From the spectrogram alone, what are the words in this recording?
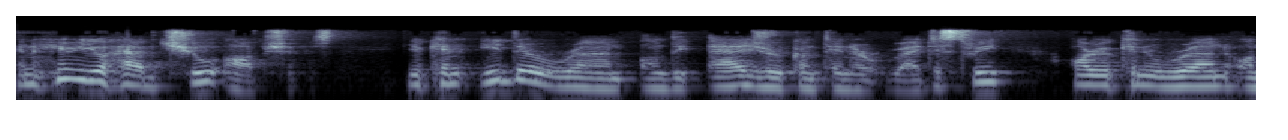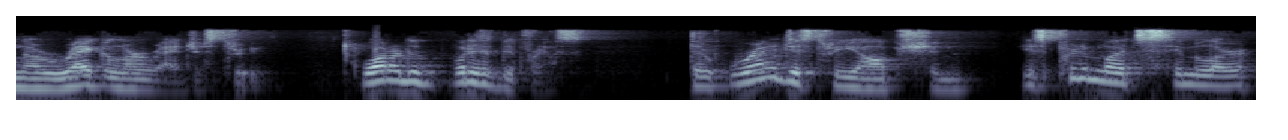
And here you have two options. You can either run on the Azure Container Registry or you can run on a regular registry. What, are the, what is the difference? The registry option is pretty much similar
